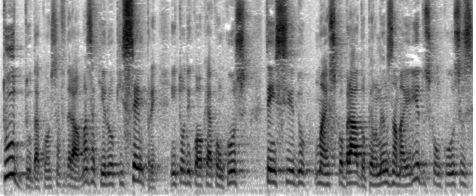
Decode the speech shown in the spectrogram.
tudo da Constituição Federal, mas aquilo que sempre, em todo e qualquer concurso, tem sido mais cobrado, ou pelo menos na maioria dos concursos,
